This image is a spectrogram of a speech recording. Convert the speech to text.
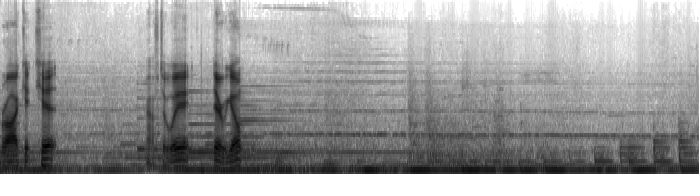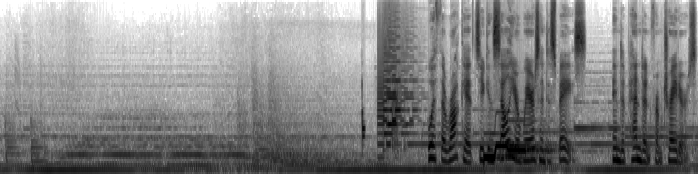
Rocket kit. Have to wait. There we go. With the rockets, you can sell your wares into space, independent from traders.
